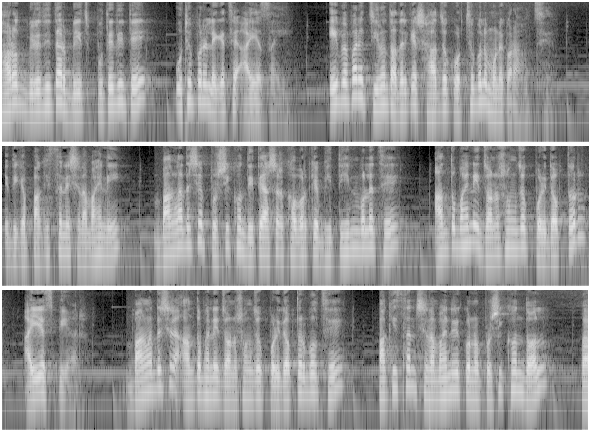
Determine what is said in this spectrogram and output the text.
ভারত বিরোধিতার বীজ পুঁতে দিতে উঠে পড়ে লেগেছে আইএসআই। এই ব্যাপারে চীনও তাদেরকে সাহায্য করছে বলে মনে করা হচ্ছে। এদিকে পাকিস্তানি সেনাবাহিনী বাংলাদেশে প্রশিক্ষণ দিতে আসার খবরকে ভিত্তিহীন বলেছে আন্তঃবাহিনী জনসংযোগ পরিদপ্তর আইএসপিআর বাংলাদেশের আন্তঃবাহিনী জনসংযোগ পরিদপ্তর বলছে, পাকিস্তান সেনাবাহিনীর কোনো প্রশিক্ষণ দল বা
